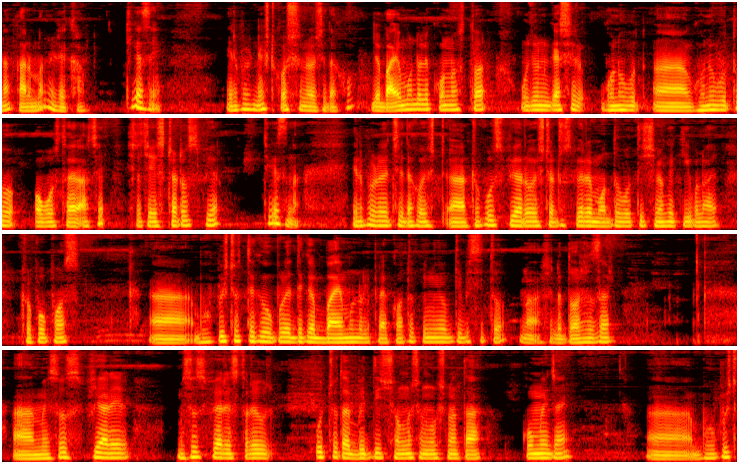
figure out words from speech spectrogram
না, কারমান রেখা। ঠিক আছে? এরপর নেক্সট কোশ্চেন রয়েছে, দেখো, যে বায়ুমণ্ডলে কোন স্তর ওজন গ্যাসের ঘনীভূত ঘনীভূত অবস্থায় আছে? সেটা হচ্ছে স্ট্র্যাটোস্ফিয়ার ঠিক আছে না? এরপর রয়েছে, দেখো ট্রোপোস্ফিয়ার ও স্ট্র্যাটোস্ফিয়ারের মধ্যবর্তী সীমাকে কী বলা হয়? ট্রোপোপস ভূপৃষ্ঠ থেকে উপরের দিকে বায়ুমণ্ডল প্রায় কত কিমি অবধি বিস্তৃত? না সেটা দশ হাজার। মেসোস্ফিয়ারের মেসোস্ফিয়ারের স্তরের উচ্চতা বৃদ্ধির সঙ্গে সঙ্গে উষ্ণতা কমে যায়। ভূপৃষ্ঠ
